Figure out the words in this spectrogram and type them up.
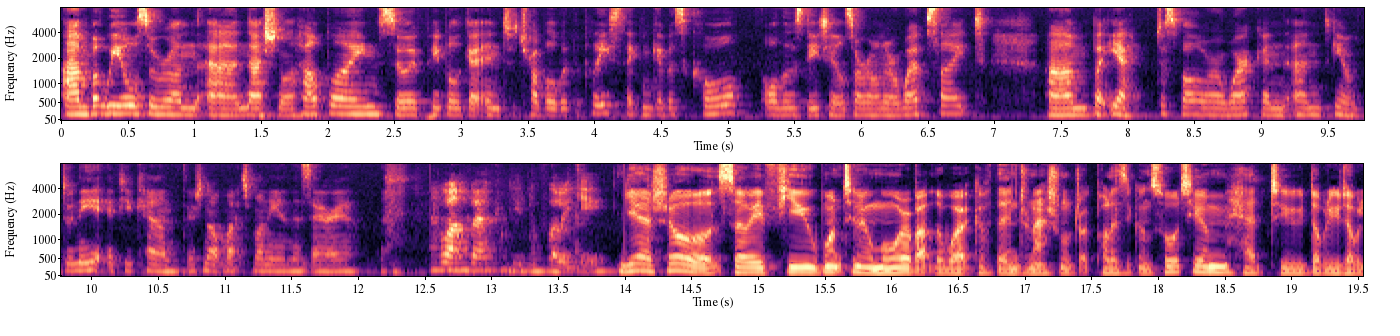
Um, but we also run a national helpline. So if people get into trouble with the police, they can give us a call. All those details are on our website. Um, but yeah, just follow our work and, and you know donate if you can. There's not much money in this area. Juan, where can people follow you? Yeah, sure. So if you want to know more about the work of the International Drug Policy Consortium, head to www.idpc.net.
